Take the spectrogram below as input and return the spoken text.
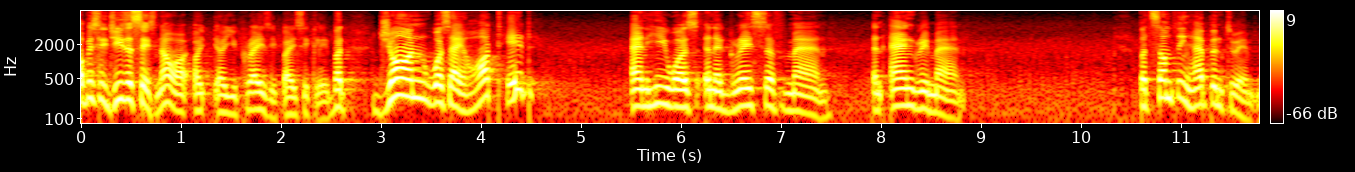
obviously, Jesus says, No, are, are you crazy, basically? But John was a hothead and he was an aggressive man, an angry man. But something happened to him.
